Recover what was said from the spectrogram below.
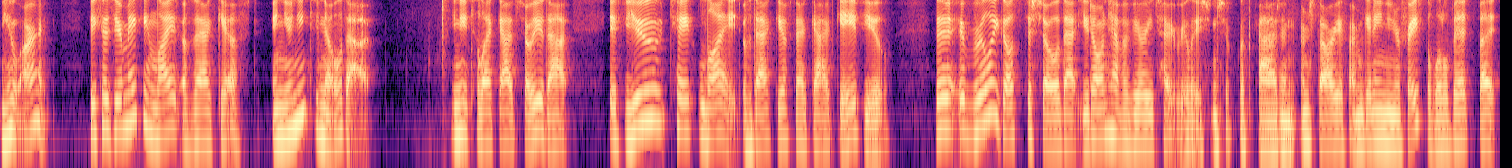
You aren't because you're making light of that gift. And you need to know that. You need to let God show you that if you take light of that gift that God gave you, it really goes to show that you don't have a very tight relationship with God. And I'm sorry if I'm getting in your face a little bit, but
